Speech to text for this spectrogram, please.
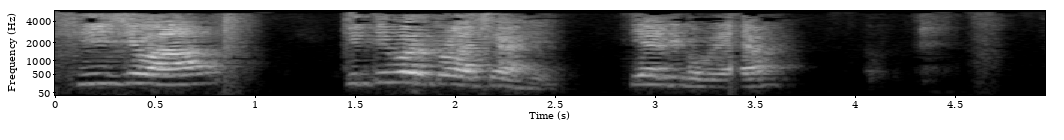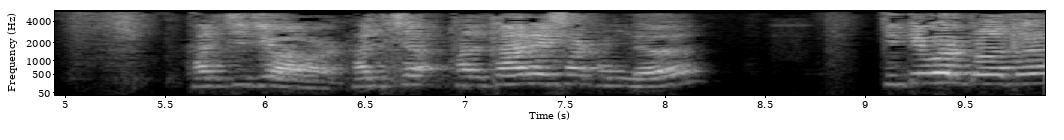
ही जीवा किती वर्तुळाची आहे? ती आधी बघूया. खालची जीवा खालच्या खालचा रेषाखंड किती वर्तुळाचा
